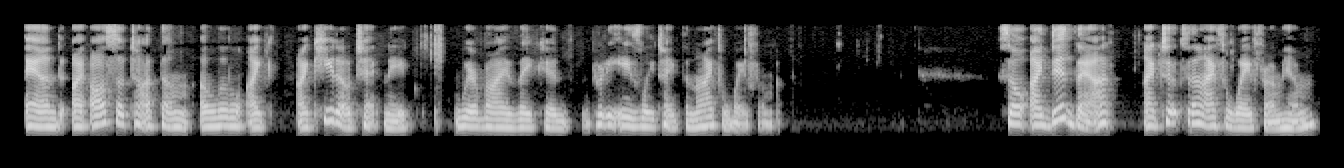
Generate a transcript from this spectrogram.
And I also taught them a little Aikido technique whereby they could pretty easily take the knife away from it. So I did that. I took the knife away from him.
